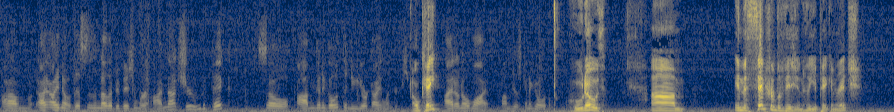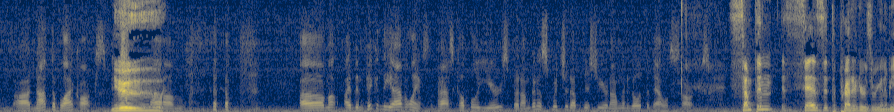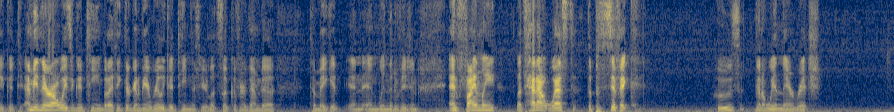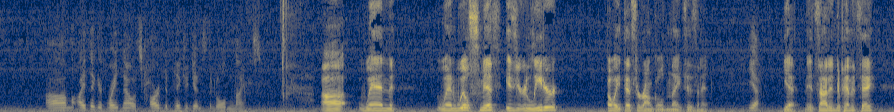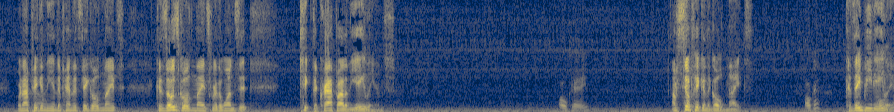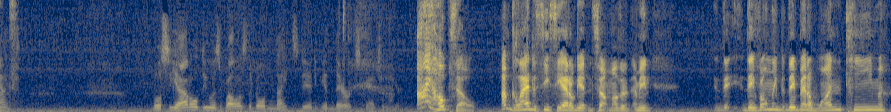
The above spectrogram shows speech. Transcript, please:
Um, I, I know this is another division where I'm not sure who to pick, so I'm gonna go with the New York Islanders. Okay. I don't know why. I'm just gonna go with them. Who knows? Um, in the Central Division, who you picking, Rich? Uh, not the Blackhawks. No. Um, um, I've been picking the Avalanche the past couple of years, but I'm gonna switch it up this year, and I'm gonna go with the Dallas Stars. Something says that the Predators are going to be a good team. I mean, they're always a good team, but I think they're going to be a really good team this year. Let's look for them to to make it and, and win the division. And finally, let's head out west, the Pacific. Who's going to win there, Rich? Um, I think right now it's hard to pick against the Golden Knights. Uh, when when Will Smith is your leader. Oh wait, that's the wrong Golden Knights, isn't it? Yeah. Yeah, it's not Independence Day. We're not picking No. the Independence Day Golden Knights because those No. Golden Knights were the ones that kicked the crap out of the aliens. Okay. I'm still picking the Golden Knights Okay. because they beat Golden aliens. Knights. Will Seattle do as well as the Golden Knights did in their expansion year? I hope so. I'm glad to see Seattle getting something other. I mean, they, they've only they've been a one team,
